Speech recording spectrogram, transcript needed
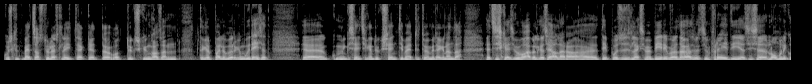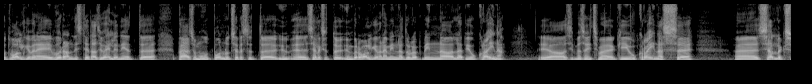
kuskilt metsast üles leiti äkki, et vot üks küngas on tegelikult palju kõrgem kui teised, mingi seitsekümmend üks sentimeetrit või midagi nõnda. et siis käisime vahepeal ka seal ära tipus ja siis läksime piiri peale tagasi, võtsime Fredi ja siis loomulikult Valgevene jäi võrrandist edasi välja, nii et äh, pääsu muud polnud sellest, et äh, selleks, et ümber Valgevene minna, tuleb minna läbi Ukraina. ja siis me sõitsimegi Ukrainasse äh, seal läks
